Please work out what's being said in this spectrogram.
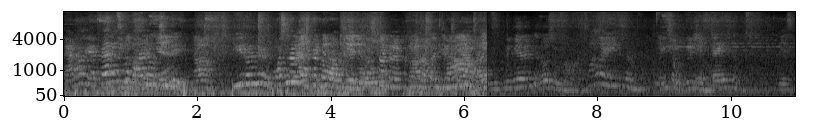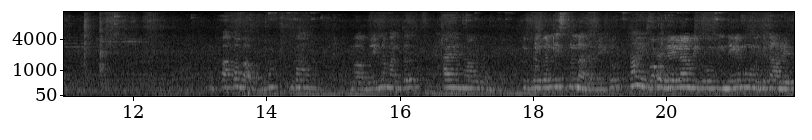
మేడం ఎఫ్ఐఆర్ఎస్లో బాగానే వచ్చింది ఈ రెండు పోషణ ఎక్కడ రావట్లేదు నీ పేరేంటి రోజమ్మా పాప బాబునా బాబు ఎన్నో మంత్ ఆయన నాలుగు ఇప్పుడు ఇవన్నీ ఇస్తున్నారా మీకు ఆ, ఒకవేళ మీకు మీ నేమ్ ఇది కాలేదు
